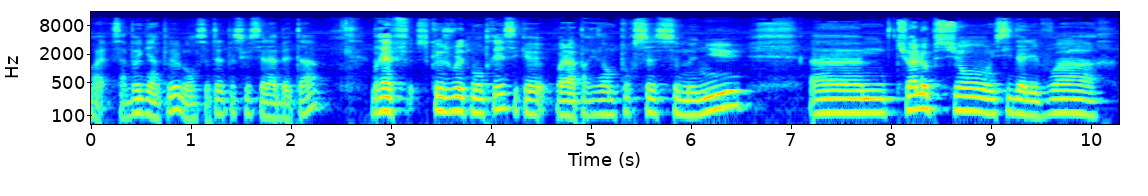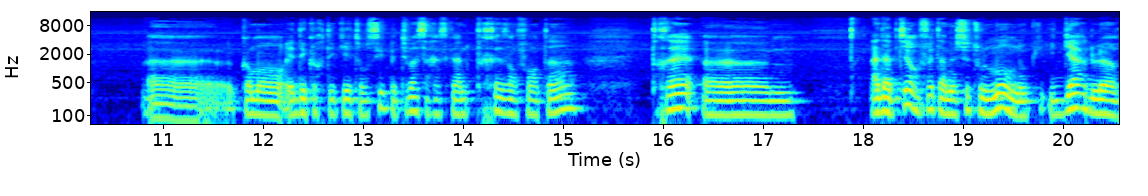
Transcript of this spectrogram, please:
Ouais, ça bug un peu. Bon, c'est peut-être parce que c'est la bêta. Bref, ce que je voulais te montrer, c'est que, voilà, par exemple, pour ce, menu, euh, tu as l'option ici d'aller voir euh, comment est décortiqué ton site, mais tu vois, ça reste quand même très enfantin, très euh, adapté en fait à Monsieur Tout le Monde. Donc ils gardent leur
